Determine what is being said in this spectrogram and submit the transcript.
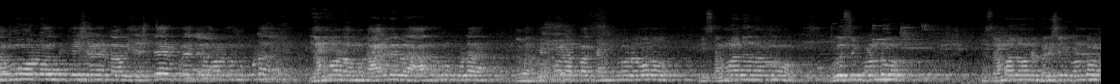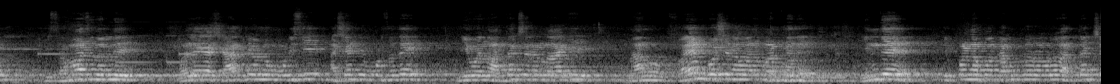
ನಮ್ಮವರು ಅಂತ ಕೇಳಿ ನಾವು ಎಷ್ಟೇ ಪ್ರಯತ್ನ ಮಾಡಿದ್ರು ಕೂಡ, ನಮ್ಮವರು ನಮ್ಗೆ ಆಗಲಿಲ್ಲ. ಆದ್ರೂ ಕೂಡ ನಮ್ಮ ತಿಪ್ಪಣ್ಣಪ್ಪ ಕಂಪ್ನೂರವರು ಈ ಸಮಾಜವನ್ನು ಉಳಿಸಿಕೊಂಡು, ಈ ಸಮಾಜವನ್ನು ಬೆಳೆಸಿಕೊಂಡು, ಈ ಸಮಾಜದಲ್ಲಿ ಒಳ್ಳೆಯ ಶಾಂತಿಯನ್ನು ಮೂಡಿಸಿ, ಅಶಾಂತಿ ಮೂಡಿಸದೆ ನೀವು ಅಧ್ಯಕ್ಷರನ್ನಾಗಿ ನಾನು ಸ್ವಯಂ ಘೋಷಣೆಯನ್ನು ಮಾಡ್ತೇನೆ. ಹಿಂದೆ ತಿಪ್ಪಣ್ಣಪ್ಪ ಕಂಪ್ನೂರವರು ಅಧ್ಯಕ್ಷ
